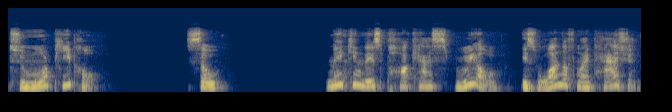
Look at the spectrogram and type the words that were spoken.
to more people. So making this podcast real is one of my passion.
